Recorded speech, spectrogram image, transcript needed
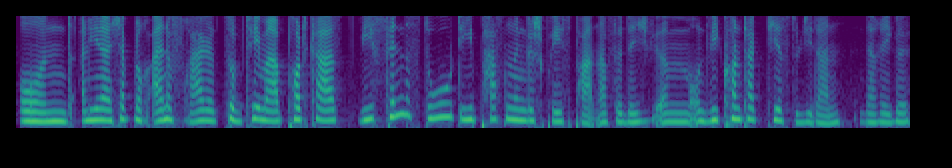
Und Alina, ich habe noch eine Frage zum Thema Podcast. Wie findest du die passenden Gesprächspartner für dich ähm, und wie kontaktierst du die dann in der Regel?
